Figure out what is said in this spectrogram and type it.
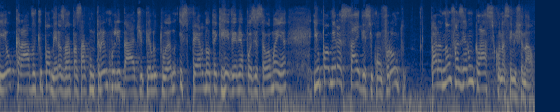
e eu cravo que o Palmeiras vai passar com tranquilidade pelo Tuano. Espero não ter que rever minha posição amanhã. E o Palmeiras sai desse confronto para não fazer um clássico na semifinal.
